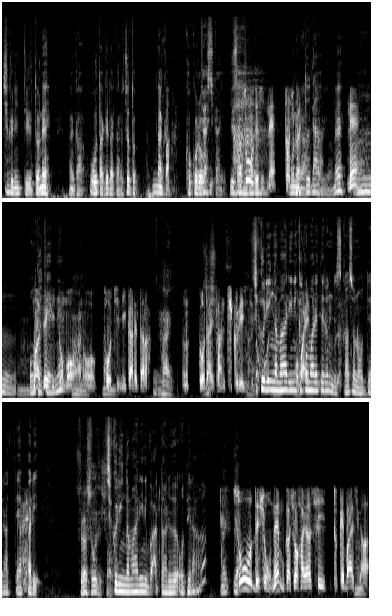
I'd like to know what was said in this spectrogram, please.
竹林っていうとねなんか大竹だからちょっとなんか心を確かに。揺さぶられるそうですね、確ものか本当だ。があるよね。ね。うん。に。まあ、大竹ね。ぜひとも、はいあの高知に行かれたら、はい。うん。五代山竹林竹林が周りに囲まれてるんですか？そのお寺ってやっぱり。それはそうでしょ竹林が周りにバーッとあるお寺？そうでしょうね、昔は林、竹林が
